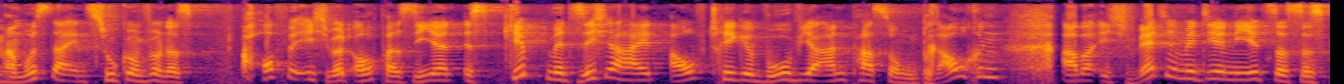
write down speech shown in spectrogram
man muss da in Zukunft, und das hoffe ich, wird auch passieren. Es gibt mit Sicherheit Aufträge, wo wir Anpassungen brauchen, aber ich wette mit dir, Nils, dass es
